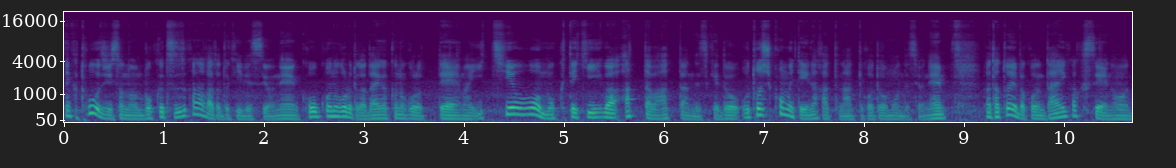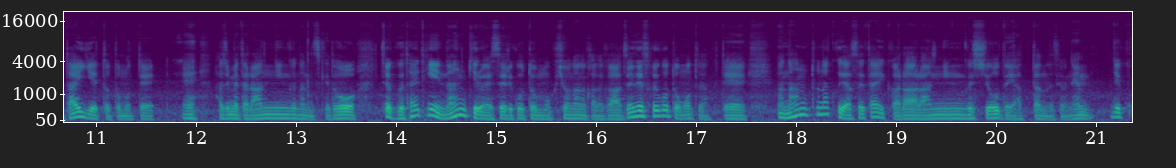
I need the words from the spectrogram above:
なんか当時その僕続かなかった時ですよね。高校の頃とか大学の頃って、まあ、一応目的はあったはあったんですけど落とし込めていなかったなってことを思うんですよね、まあ、例えばこの大学生のダイエットと思って、ね、始めたランニングなんですけどじゃあ具体的に何キロ痩せることを目標なのかとか全然そういうことを思ってなくて、まあ、なんとなく痩せたいからランニングしようとやったんですよね。でこ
